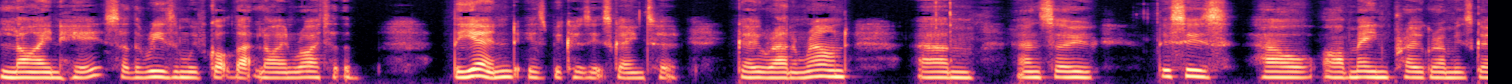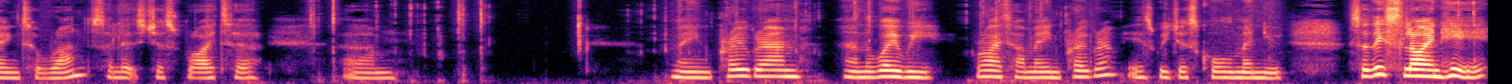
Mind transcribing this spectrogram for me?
line here. So the reason we've got that line right at the the end is because it's going to go round and round. Um, and so this is how our main program is going to run. So let's just write a um, main program. And the way we write our main program is we just call menu. So this line here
